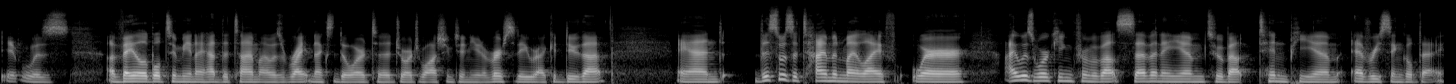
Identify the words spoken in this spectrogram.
it was available to me and I had the time. I was right next door to George Washington University where I could do that. And this was a time in my life where I was working from about 7 a.m. to about 10 p.m. every single day.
